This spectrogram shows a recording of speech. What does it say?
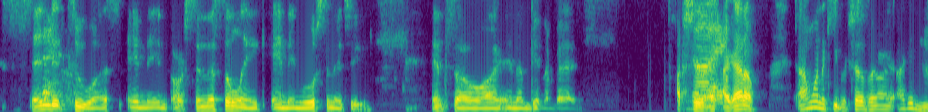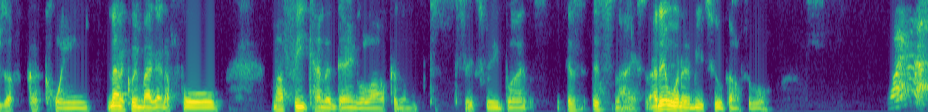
send it to us, and then or send us a link, and then we'll send it to you. And so I end up getting a bed. I should. I, I got a. I want to keep it chill. I, was like, all right, I can use a, a queen, not a queen, but I got a full. My feet kind of dangle off because I'm six feet, but it's it's nice. I didn't want it to be too comfortable. why not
